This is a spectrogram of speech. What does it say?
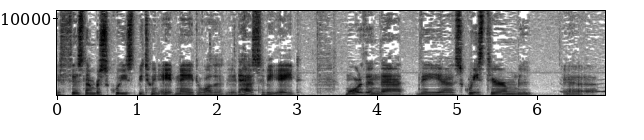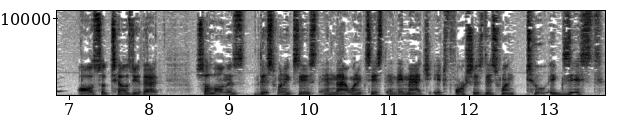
if this number squeezed between 8 and 8, well, it has to be 8. More than that, the uh, squeeze theorem uh, also tells you that so long as this one exists and that one exists and they match, it forces this one to exist.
